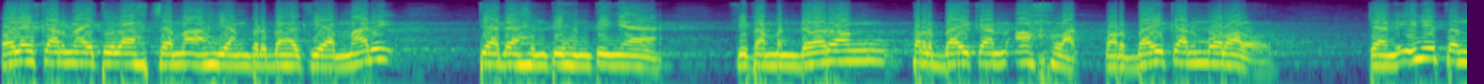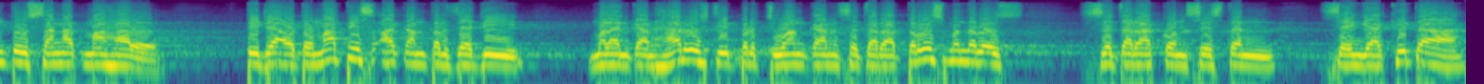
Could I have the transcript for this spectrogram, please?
Oleh karena itulah jamaah yang berbahagia mari tiada henti-hentinya kita mendorong perbaikan akhlak, perbaikan moral dan ini tentu sangat mahal tidak otomatis akan terjadi melainkan harus diperjuangkan secara terus-menerus secara konsisten sehingga kita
